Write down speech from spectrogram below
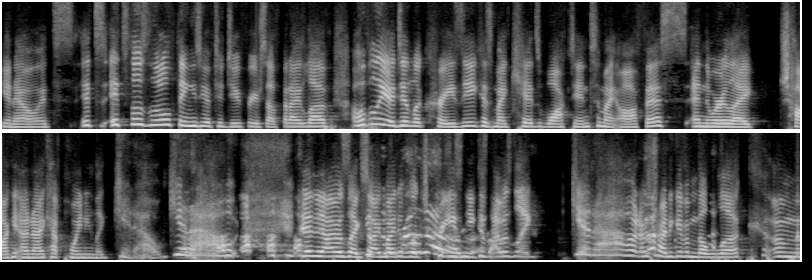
you know it's it's it's those little things you have to do for yourself but i love hopefully i didn't look crazy because my kids walked into my office and they were like talking and i kept pointing like get out get out. And i was like so i might have looked crazy because i was like get out. I was trying to give them the look um,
